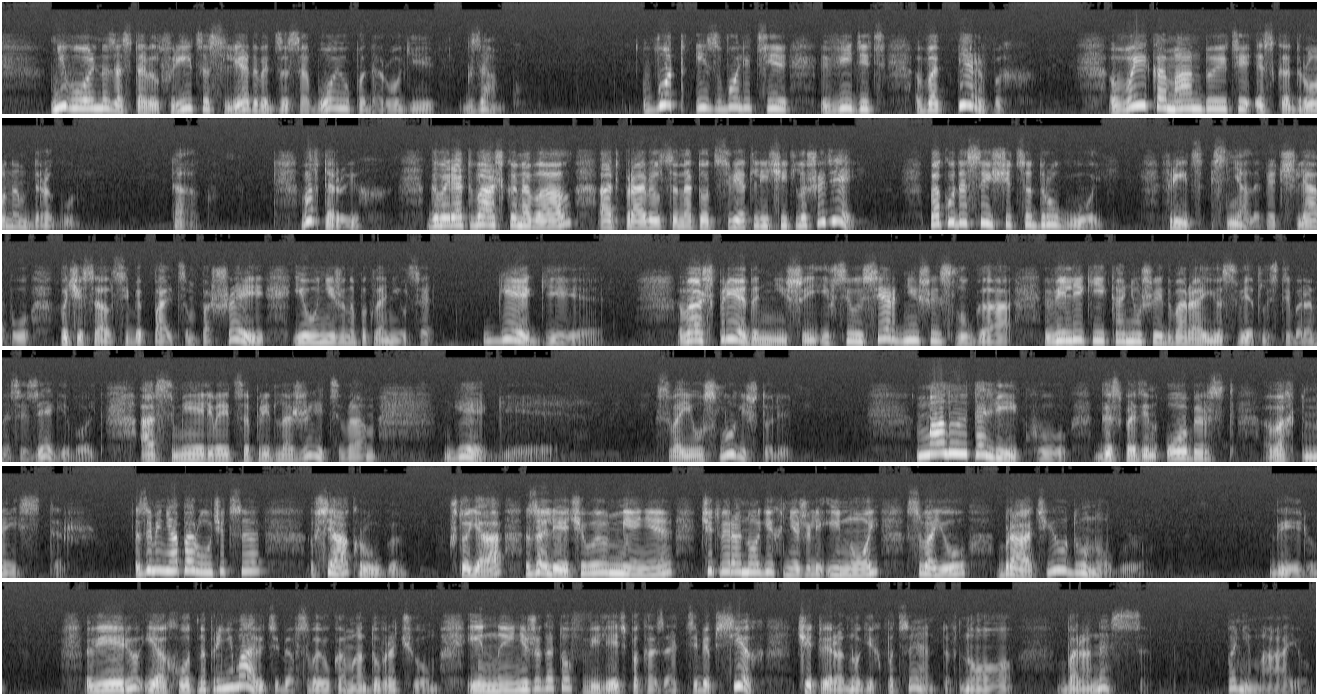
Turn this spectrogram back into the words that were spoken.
невольно заставил фрица следовать за собою по дороге к замку. Вот изволите видеть, во-первых, вы командуете эскадроном «Драгун». Так. Во-вторых, говорят, ваш коновал отправился на тот свет лечить лошадей, покуда сыщется другой – Фриц снял опять шляпу, почесал себе пальцем по шее и униженно поклонился. «Геге!» Ваш преданнейший и всеусерднейший слуга, великий конюшей двора ее светлости баронессы Зегевольд, осмеливается предложить вам, Геге, свои услуги, что ли? Малую талику, господин Оберст Вахтмейстер за меня поручится вся округа, что я залечиваю менее четвероногих, нежели иной свою братью двуногую. Верю. Верю и охотно принимаю тебя в свою команду врачом, и ныне же готов велеть показать тебе всех четвероногих пациентов. Но, баронесса, понимаю,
